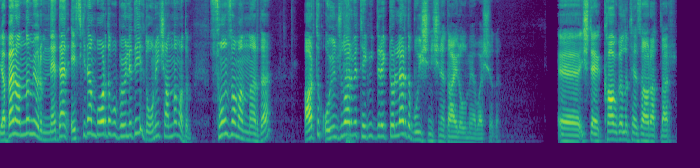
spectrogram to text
ya ben anlamıyorum neden. Eskiden bu arada bu böyle değildi. Onu hiç anlamadım. Son zamanlarda artık oyuncular ve teknik direktörler de bu işin içine dahil olmaya başladı. Ee, işte kavgalı tezahüratlar,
